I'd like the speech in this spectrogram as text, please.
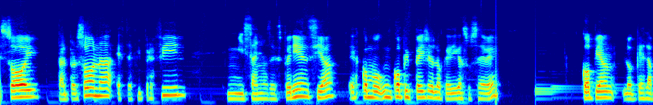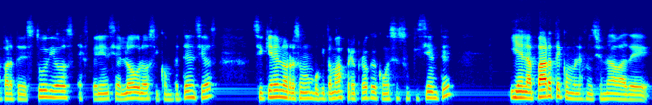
soy tal persona, este es mi perfil, mis años de experiencia. Es como un copy-paste de lo que diga su CV. copian lo que es la parte de estudios, experiencia, logros y competencias. Si quieren lo resumo un poquito más, pero creo que con eso es suficiente. Y en la parte, como les mencionaba, de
